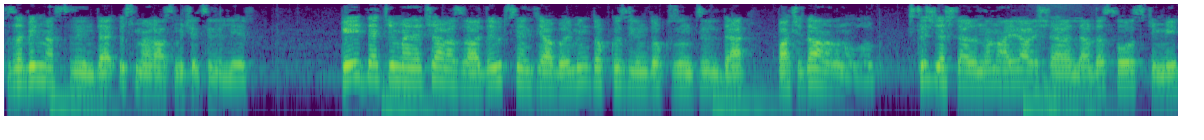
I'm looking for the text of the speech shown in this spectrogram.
Təzəbir məscidində üç mərasimi keçirilir. Qeyd edək ki, Mələkə Ağazadə 3 sentyabr 1929-cu ildə Bakıda anadan olub. Kiçik yaşlarından ayrı-ayrı şəhərlərdə solist kimi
